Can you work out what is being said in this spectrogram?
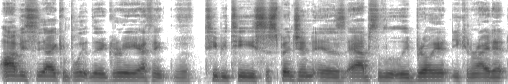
Obviously, I completely agree. I think the TBT suspension is absolutely brilliant. You can ride it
